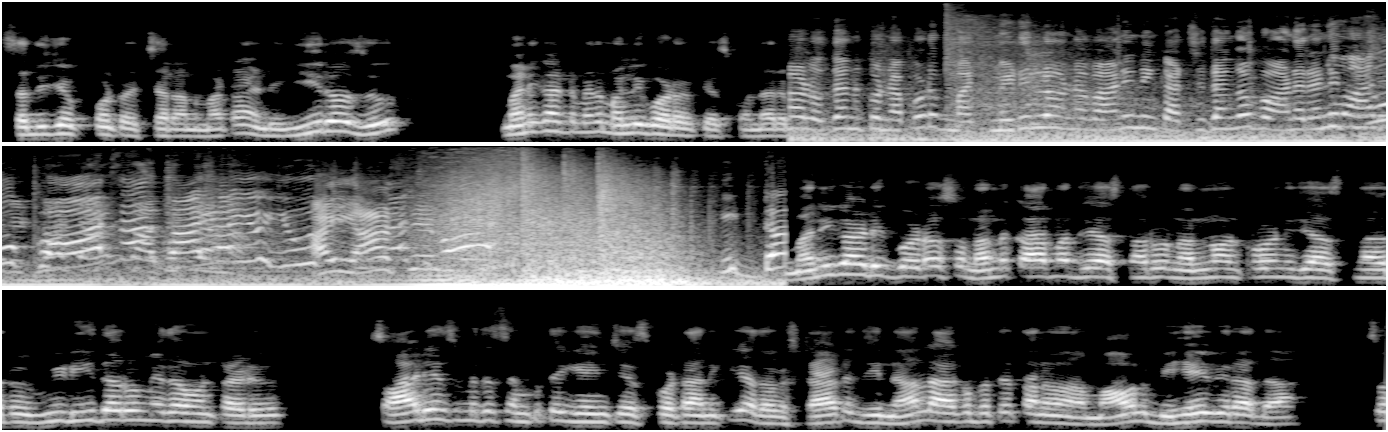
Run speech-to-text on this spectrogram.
సర్ది చెప్పుకుంటూ వచ్చారనమాట అండ్ ఈ రోజు మణికంఠ మీద మళ్ళీ గొడవ కేసుకున్నారు వద్దనుకున్నప్పుడు మిడిల్లో ఉన్న వాడిని నేను ఖచ్చితంగా కార్నర్ మణిగాడికి కూడా సో నన్ను కార్నర్ చేస్తున్నారు నన్ను అంట్రోని చేస్తున్నారు వీడు ఈదరు మీద ఉంటాడు. సో ఆడియన్స్ మీద సింపతి గెయిన్ చేసుకోవడానికి అదొక స్ట్రాటజీనా? లేకపోతే తన మామూలు బిహేవియర్ అదా సో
